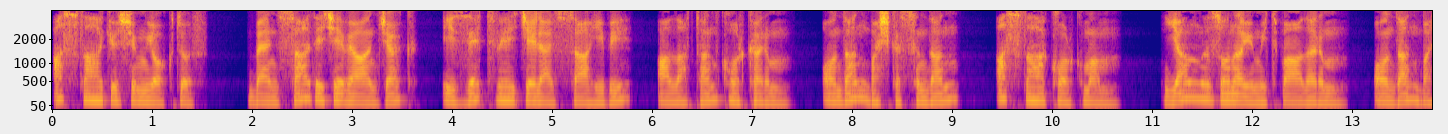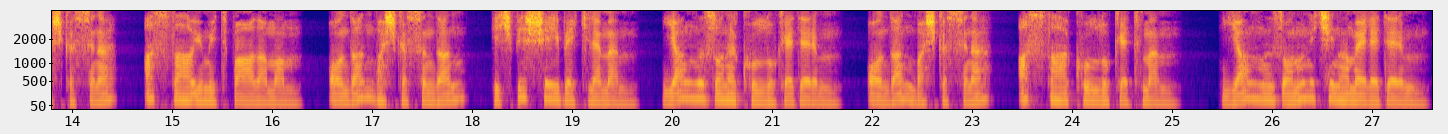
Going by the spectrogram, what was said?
asla gözüm yoktur. Ben sadece ve ancak İzzet ve Celal sahibi Allah'tan korkarım. Ondan başkasından asla korkmam. Yalnız ona ümit bağlarım. Ondan başkasına asla ümit bağlamam. Ondan başkasından hiçbir şey beklemem. Yalnız ona kulluk ederim. Ondan başkasına asla kulluk etmem. Yalnız onun için amel ederim.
